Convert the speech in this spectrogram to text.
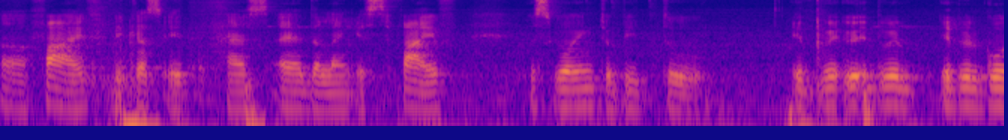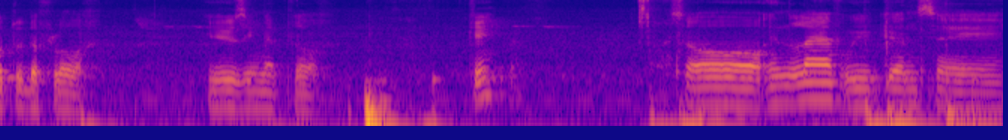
uh, because it has uh, the length is 5 it's going to be 2 it, it will it will go to the floor using floor okay so in left we can say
